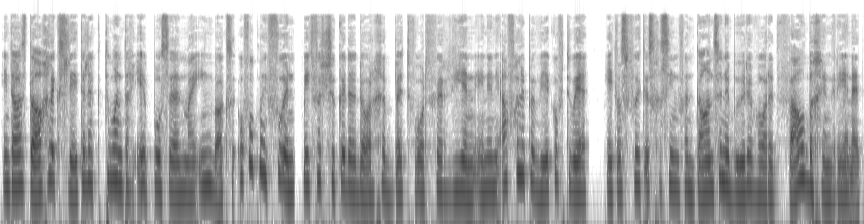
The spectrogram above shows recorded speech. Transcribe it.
en daar's daagliks letterlik 20 e-posse in my inbox of op my foon met versoeke dat daar gebid word vir reën en in die afgelope week of twee het ons foto's gesien van dansende boere waar dit wel begin reën het.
